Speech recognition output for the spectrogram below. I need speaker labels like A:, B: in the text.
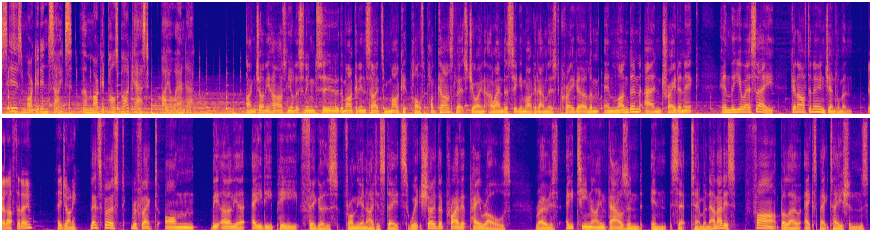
A: This is Market Insights, the Market Pulse podcast by Oanda.
B: I'm Johnny Hart, and you're listening to the Market Insights Market Pulse podcast. Let's join Oanda senior market analyst Craig Erlam in London and trader Nick in the USA. Good afternoon, gentlemen.
C: Good afternoon.
D: Hey, Johnny.
B: Let's first reflect on the earlier ADP figures from the United States, which showed that private payrolls rose 89,000 in September. Now, that is far below expectations.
